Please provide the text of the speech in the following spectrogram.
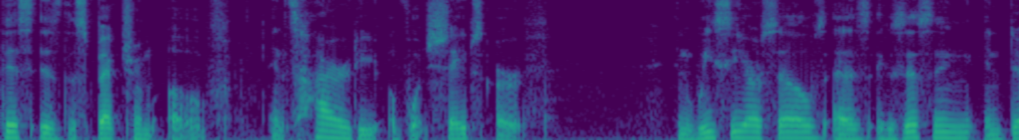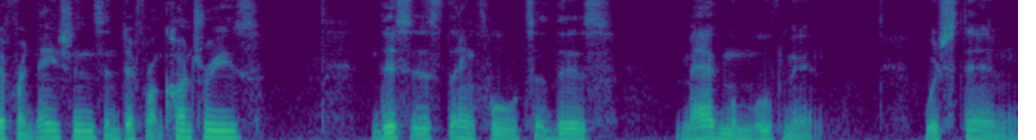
This is the spectrum of entirety of what shapes Earth. And we see ourselves as existing in different nations and different countries. This is thankful to this magma movement, which then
